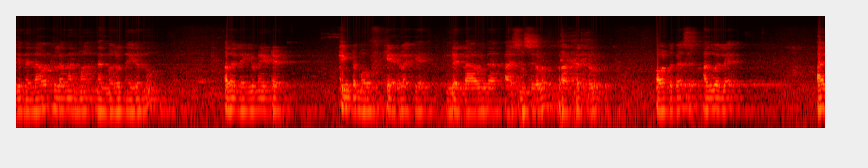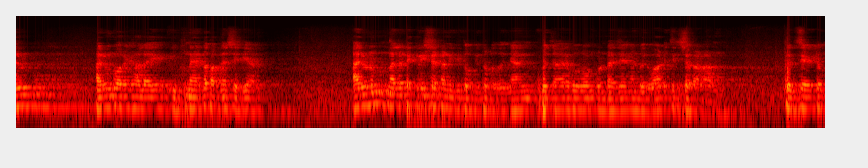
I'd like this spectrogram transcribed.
ഇവിടെ എല്ലാവർക്കുള്ള നന്മ നന്മകൾ നേരുന്നു. അതല്ല യുണൈറ്റഡ് കിങ്ഡം ഓഫ് കേരളയ്ക്ക് എന്റെ എല്ലാവിധ ആശംസകളും പ്രാർത്ഥനകളും. ഓൾ ദി ബെസ്റ്റ് അതുപോലെ അരുൺ അരുൺ കുറേ കാലമായി നേരത്തെ പറഞ്ഞത് ശരിയാണ്. അരുണും നല്ല ടെക്നീഷ്യനായിട്ടാണ് എനിക്ക് തോന്നിയിട്ടുള്ളത്. ഞാൻ ഉപചാരപൂർവം ഗുണ്ടാജയം കണ്ട് ഒരുപാട് ചിരിച്ച ഒരാളാണ്. തീർച്ചയായിട്ടും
